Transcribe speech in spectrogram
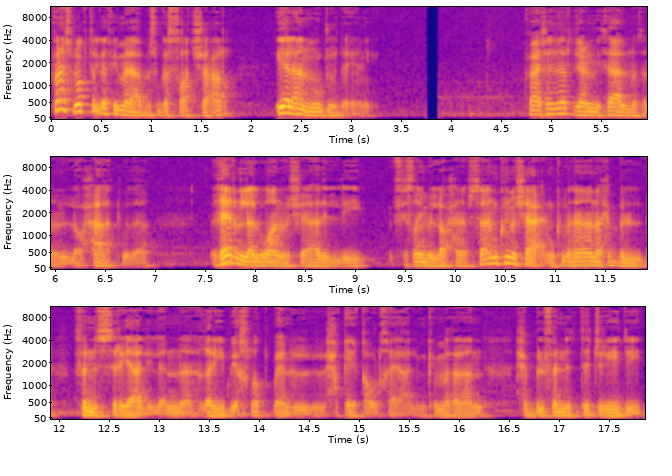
في نفس الوقت تلقى في ملابس وقصات شعر إلى الآن موجودة يعني. فعشان نرجع للمثال مثلا اللوحات وذا غير الألوان والأشياء هذه اللي في صميم اللوحة نفسها ممكن مشاعر. ممكن مثلا أنا أحب الفن السريالي لأنه غريب يخلط بين الحقيقة والخيال. يمكن مثلا أحب الفن التجريدي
